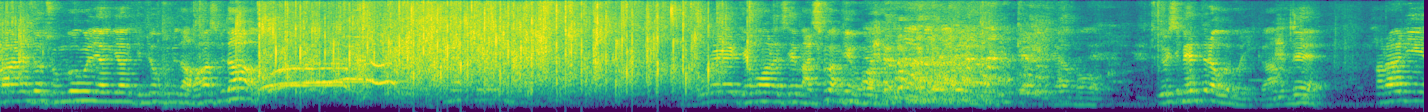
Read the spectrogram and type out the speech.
파란에서 중공을 연기한 김정수입니다. 반갑습니다. 올해 개봉하는 제 마지막 영화. 그냥 뭐 열심히 했더라고요 보니까. 근데 파란이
